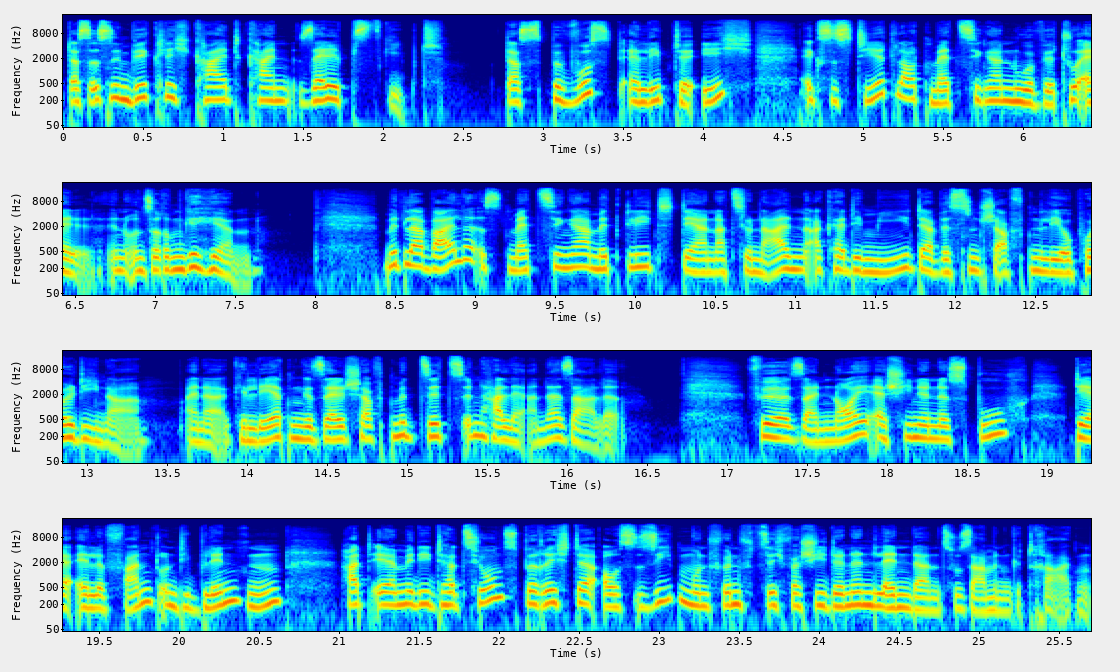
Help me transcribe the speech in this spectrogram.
dass es in Wirklichkeit kein Selbst gibt. Das bewusst erlebte Ich existiert laut Metzinger nur virtuell in unserem Gehirn. Mittlerweile ist Metzinger Mitglied der Nationalen Akademie der Wissenschaften Leopoldina, einer Gelehrtengesellschaft mit Sitz in Halle an der Saale. Für sein neu erschienenes Buch Der Elefant und die Blinden hat er Meditationsberichte aus 57 verschiedenen Ländern zusammengetragen.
